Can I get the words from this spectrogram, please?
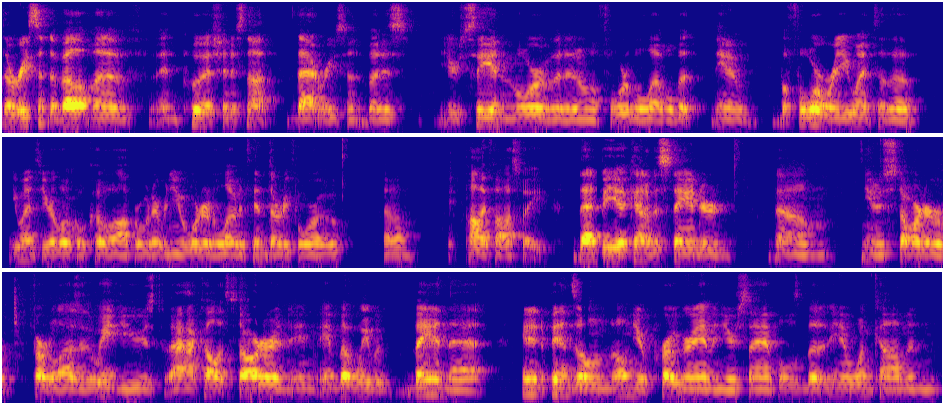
the recent development of and push, and it's not that recent, but it's you're seeing more of it at an affordable level. But you know, before where you went to the you went to your local co-op or whatever, and you ordered a load of 1034 um, polyphosphate. That'd be a kind of a standard, um, you know, starter fertilizer that we'd use. I call it starter, and, and, and but we would ban that, and it depends on on your program and your samples. But you know, one common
